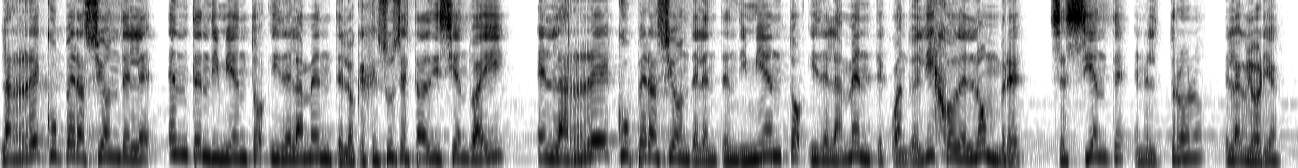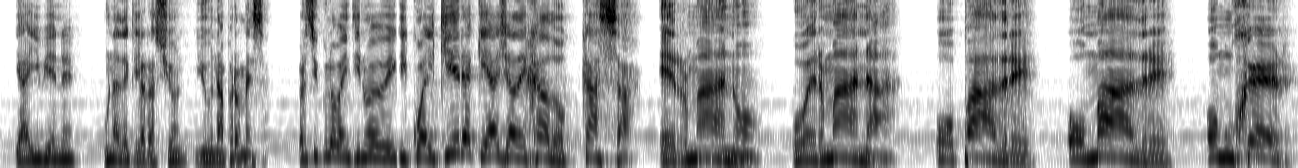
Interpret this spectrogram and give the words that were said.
la recuperación del entendimiento y de la mente. Lo que Jesús está diciendo ahí, en la recuperación del entendimiento y de la mente, cuando el Hijo del Hombre se siente en el trono de la gloria, y ahí viene una declaración y una promesa. Versículo 29, y cualquiera que haya dejado casa, hermano o hermana, o padre, o madre, o mujer,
